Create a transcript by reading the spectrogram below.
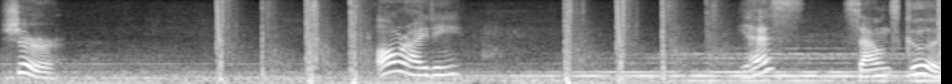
Sure. All righty. Yes? Sounds good.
